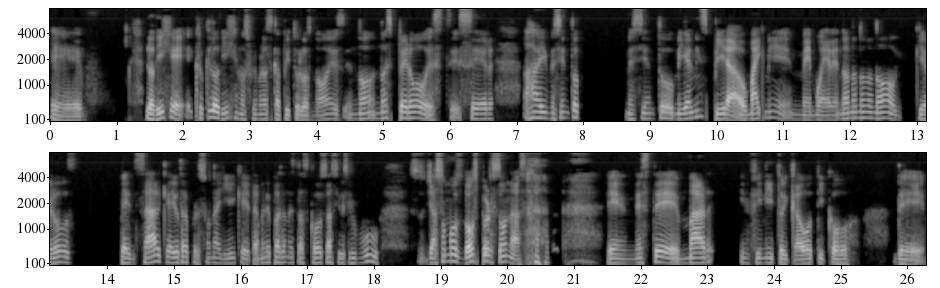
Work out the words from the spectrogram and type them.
Eh, lo dije, creo que lo dije en los primeros capítulos, ¿no? Es, no, no espero este ser, ay, me siento, me siento, Miguel me inspira o Mike me, me mueve. No, no, no, no, no. Quiero pensar que hay otra persona allí que también le pasan estas cosas y decir, uh, ya somos dos personas en este mar infinito y caótico de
